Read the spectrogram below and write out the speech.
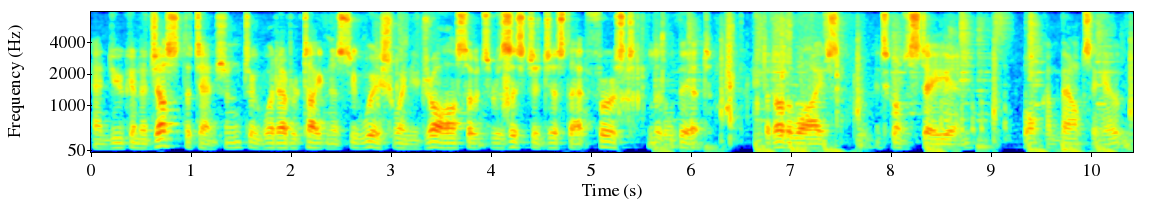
And you can adjust the tension to whatever tightness you wish when you draw, so it's resisted just that first little bit. But otherwise, it's going to stay in, won't come bouncing out.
